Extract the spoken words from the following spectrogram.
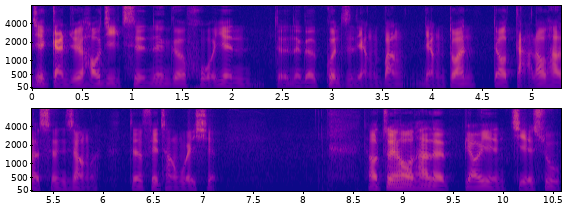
且感觉好几次那个火焰的那个棍子两帮两端都要打到他的身上了，这非常危险。然后最后他的表演结束，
